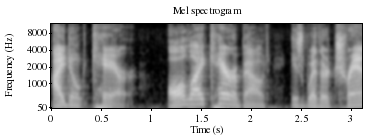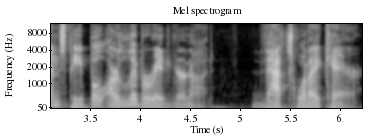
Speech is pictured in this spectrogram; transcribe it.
I don't care. All I care about is whether trans people are liberated or not. That's what I care.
